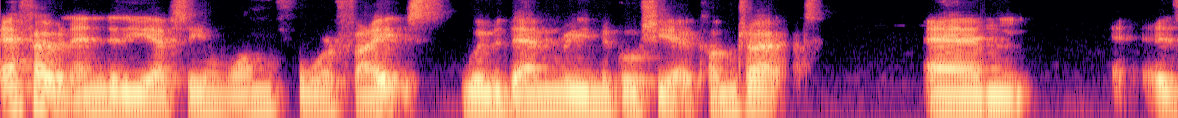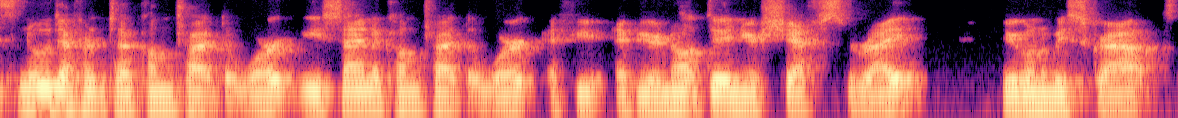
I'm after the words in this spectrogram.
if I went into the UFC and won four fights, we would then renegotiate a contract. And um, it's no different to a contract at work. You sign a contract at work if you if you're not doing your shifts right, you're going to be scrapped.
